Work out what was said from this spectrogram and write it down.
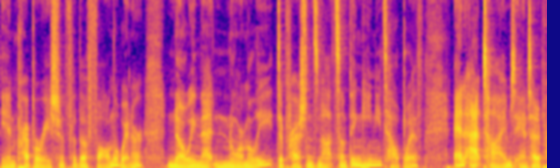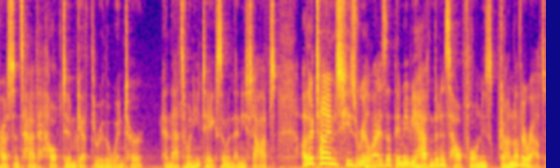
in preparation for the fall and the winter, knowing that normally depression's not something he needs help with. And at times, antidepressants have helped him get through the winter and that's when he takes them and then he stops. Other times he's realized that they maybe haven't been as helpful and he's gone other routes.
